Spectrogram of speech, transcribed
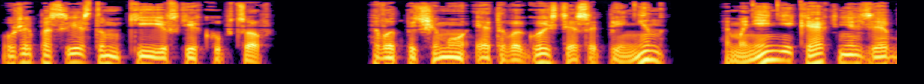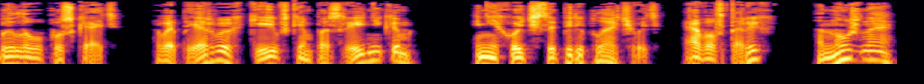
уже посредством киевских купцов. Вот почему этого гостя с Апеннин мне никак нельзя было упускать. Во-первых, киевским посредникам не хочется переплачивать, а во-вторых, нужно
